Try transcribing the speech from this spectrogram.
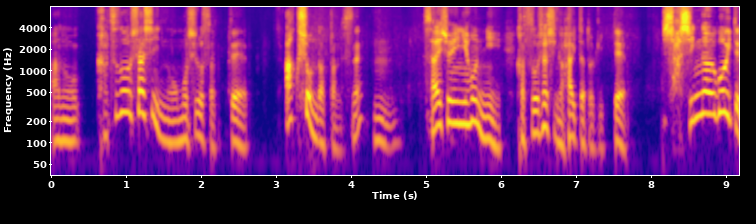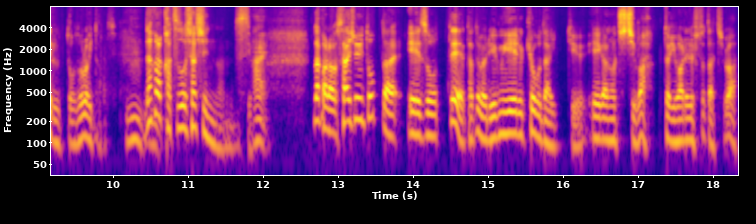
あの、活動写真の面白さって、アクションだったんですね。うん。最初に日本に活動写真が入った時って、写真が動いてるって驚いたんですよ。だから活動写真なんですよ。はい。だから最初に撮った映像って、例えばリュミエール兄弟っていう映画の父は、と言われる人たちは、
